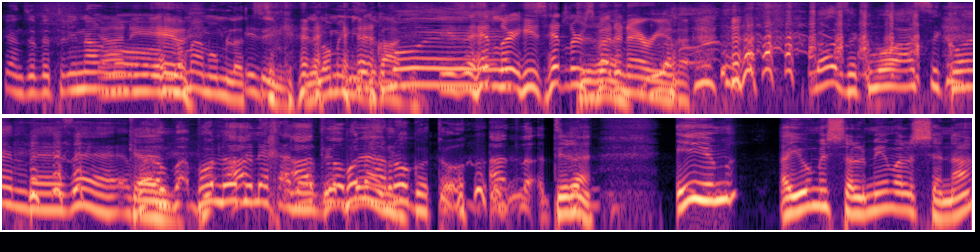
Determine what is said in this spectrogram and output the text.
כן, זה וטרינר לא- לא מהמומלצים, זה- לא ממדרג. He's אה, Hitler, he's Hitler's veterinarian. לא, זה כמו אסי כהן בזה. כן. בוא- לא נלך עליו, לא בוא. נהרוג אותו. לא- תראה, אם היו משלמים על שינה,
